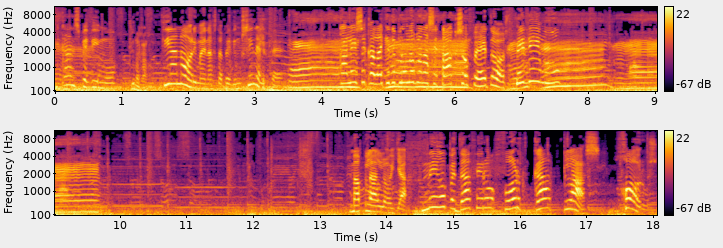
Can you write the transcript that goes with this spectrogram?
Τι κάνεις, παιδί μου; Τι να κάνω; Τι ανώριμα είναι αυτά, παιδί μου, σύνελθε. Καλέ είσαι καλά και δεν πρόλαβα να σε τάξω φέτος. Παιδί μου. Με απλά λόγια. Νέο πεντάθερο Ford K Plus. Χώρους,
